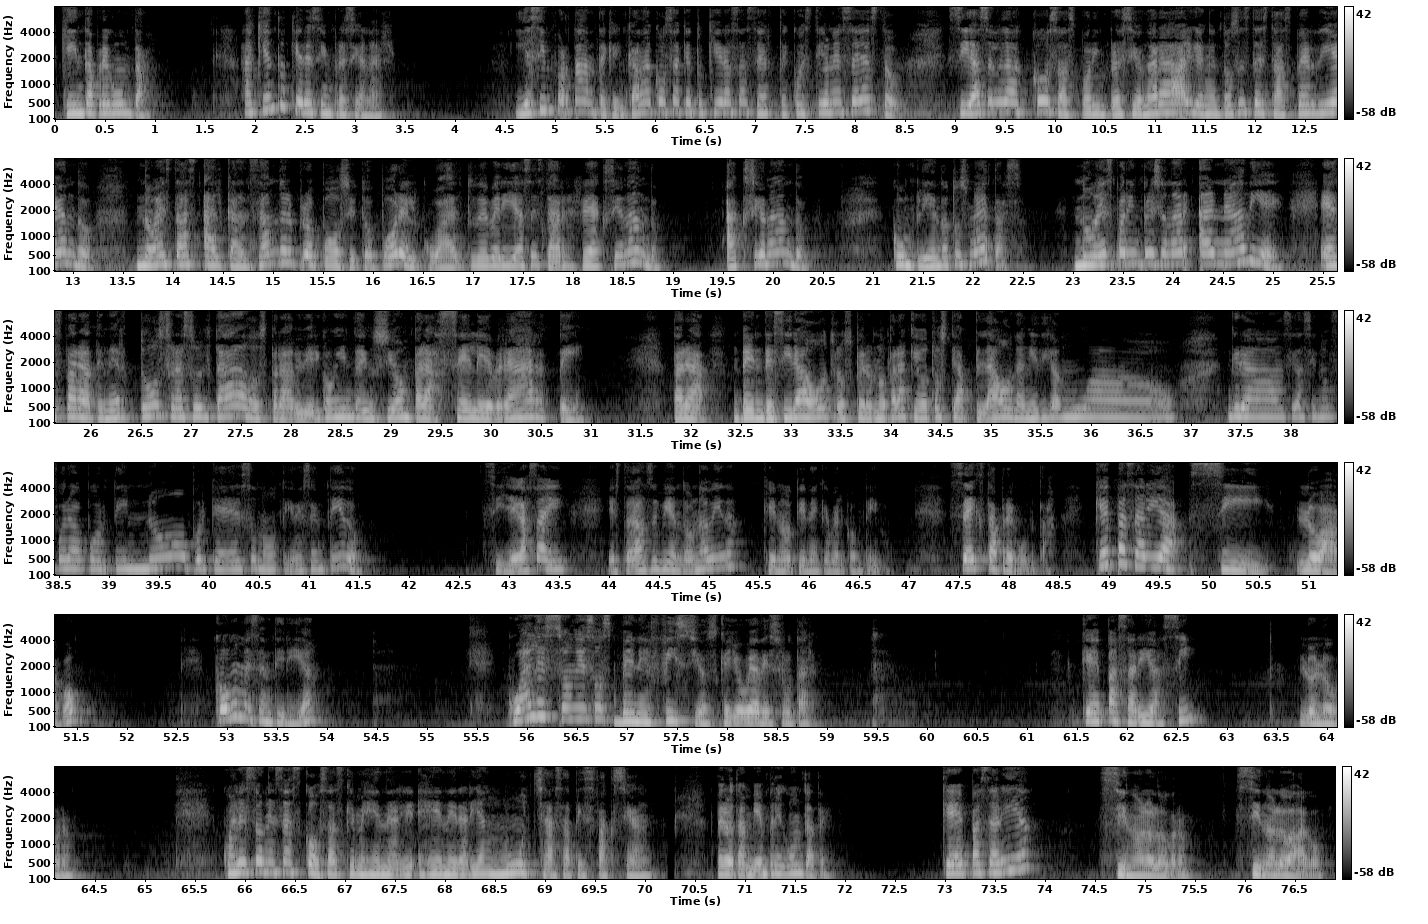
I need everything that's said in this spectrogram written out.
Quinta pregunta. ¿A quién tú quieres impresionar? Y es importante que en cada cosa que tú quieras hacer te cuestiones esto. Si haces las cosas por impresionar a alguien, entonces te estás perdiendo. No estás alcanzando el propósito por el cual tú deberías estar reaccionando, accionando, cumpliendo tus metas. No es para impresionar a nadie, es para tener tus resultados, para vivir con intención, para celebrarte para bendecir a otros, pero no para que otros te aplaudan y digan, wow, gracias, si no fuera por ti. No, porque eso no tiene sentido. Si llegas ahí, estarás viviendo una vida que no tiene que ver contigo. Sexta pregunta. ¿Qué pasaría si lo hago? ¿Cómo me sentiría? ¿Cuáles son esos beneficios que yo voy a disfrutar? ¿Qué pasaría si lo logro? ¿Cuáles son esas cosas que me generarían mucha satisfacción? Pero también pregúntate, ¿qué pasaría si no lo logro? Si no lo hago.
